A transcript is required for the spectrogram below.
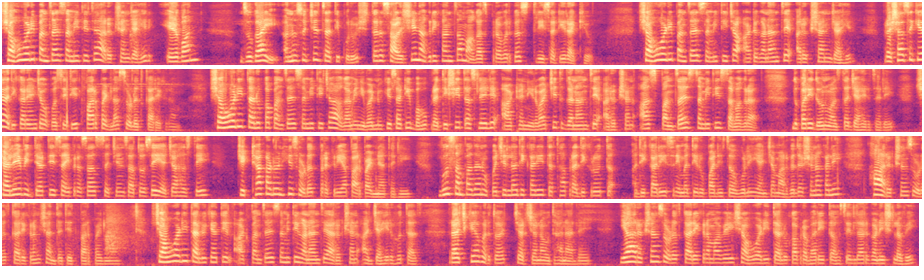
शाहूवाडी पंचायत समितीचे आरक्षण जाहीर येळवान जुगाई अनुसूचित जाती पुरुष तर साळशी नागरिकांचा मागास प्रवर्ग स्त्रीसाठी राखीव. शाहूवाडी पंचायत समितीच्या आठ गणांचे आरक्षण जाहीर प्रशासकीय अधिकाऱ्यांच्या उपस्थितीत पार पडला सोडत कार्यक्रम. शाहूवाडी तालुका पंचायत समितीच्या आगामी निवडणुकीसाठी बहुप्रतिष्ठित असलेले आठ निर्वाचित गणांचे आरक्षण आज पंचायत समिती सभागृहात दुपारी दोन वाजता जाहीर झाले. शालेय विद्यार्थी साईप्रसाद सचिन सातोसे याच्या हस्ते चिठ्ठ्या काढून ही सोडत प्रक्रिया पार पाडण्यात आली. भूसंपादन उपजिल्हाधिकारी तथा प्राधिकृत अधिकारी श्रीमती रुपाली चौगुले यांच्या मार्गदर्शनाखाली हा आरक्षण सोडत कार्यक्रम शांततेत पार पडला. शाहूवाडी तालुक्यातील आठ पंचायत समिती गणांचे आरक्षण आज जाहीर होताच राजकीय वर्तुळात चर्चांना उधाण आलं आहे या आरक्षण सोडत कार्यक्रमावेळी शाहूवाडी तालुका प्रभारी तहसीलदार गणेश लवे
